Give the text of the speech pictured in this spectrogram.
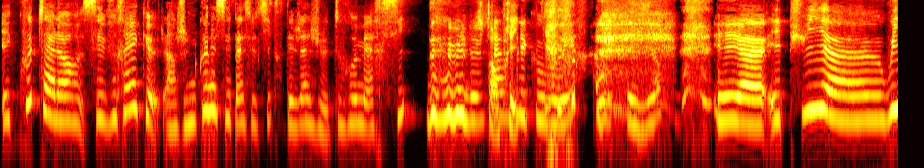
Écoute, alors, c'est vrai que alors, je ne connaissais pas ce titre. Déjà, je te remercie de me le Je t'en faire prie. découvrir. Plaisir. Et, euh, et puis, euh, oui,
